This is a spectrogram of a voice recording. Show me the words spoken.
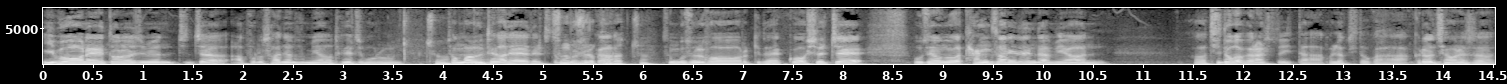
이번에 떨어지면 진짜 앞으로 4년 후면 어떻게 될지 모르는 그렇죠. 정말 은퇴가 돼야 될지도 승부수를 모르니까 걸었죠. 승부수를 걸었기도 했고 실제 오세훈 후보가 당선이 된다면 어, 지도가 변할 수도 있다 권력 지도가 그런 차원에서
